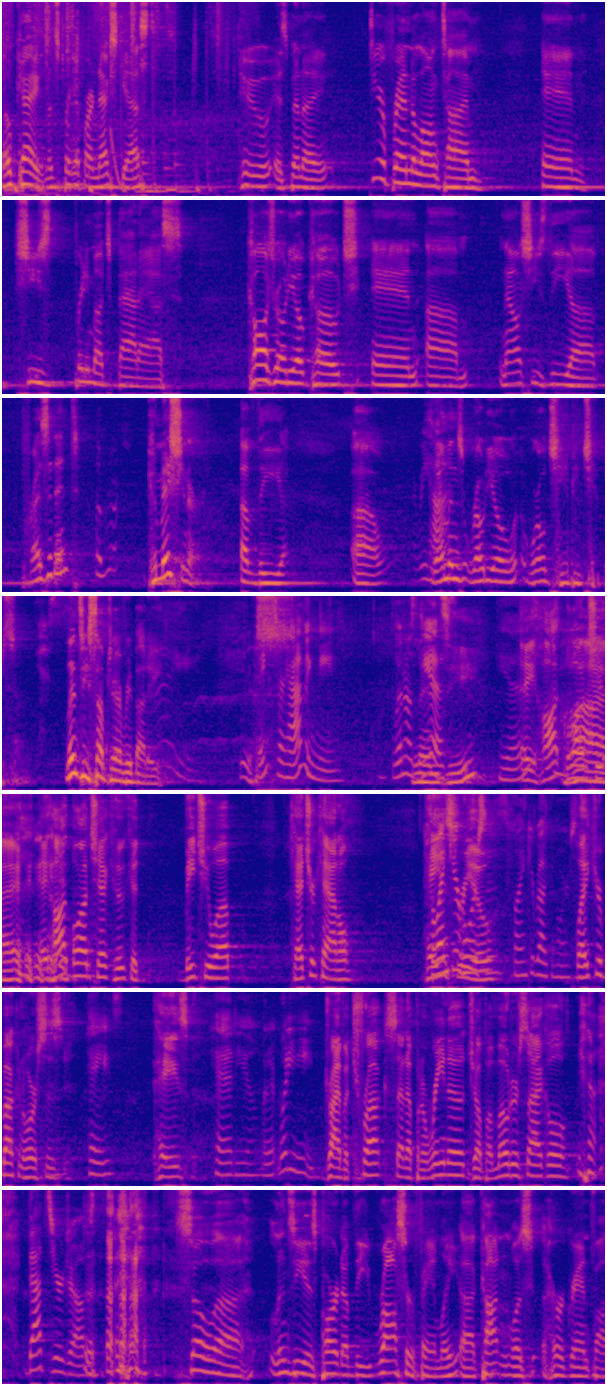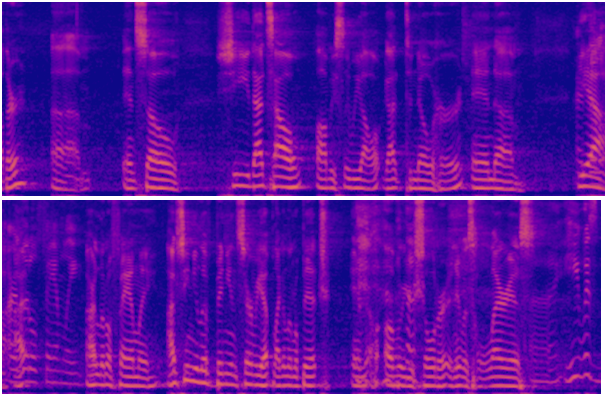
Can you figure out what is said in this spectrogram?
Okay, let's bring up our next guest. who has been a dear friend a long time, and she's pretty much badass. College rodeo coach, and um, now she's the uh, president, of, commissioner of the uh, Are we hot? Women's Rodeo World Championships. Lindsay Sumpter, everybody. Hi. Thanks for having me. Buenos dias. Lindsay. Yes. A hot blonde Hi. chick, a hot blonde chick who could beat you up, catch your cattle, haze Flank your for you, horses. Flank your bucking horses. flank your bucking horses, Haze. haze, Head, heel. What, what do you need? drive a truck, set up an arena, jump a motorcycle. That's your job. So, uh, Lindsay is part of the Rosser family. Uh, Cotton was her grandfather. Um, and so she, that's how obviously we all got to know her. And um, Our yeah, Little, our I- little family. our little family. I've seen you lift Binion Survey up like a little bitch and over your shoulder, and it was hilarious. Uh, he was,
